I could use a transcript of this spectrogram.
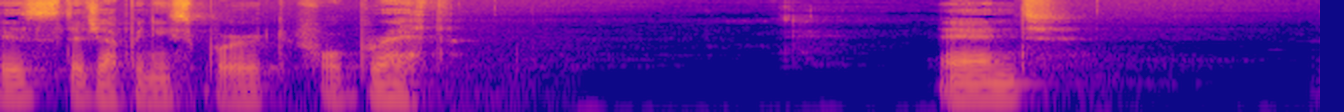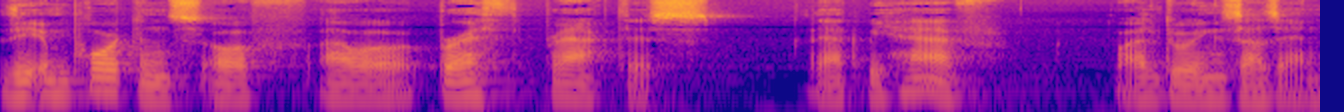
is the Japanese word for breath. And the importance of our breath practice that we have while doing zazen.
